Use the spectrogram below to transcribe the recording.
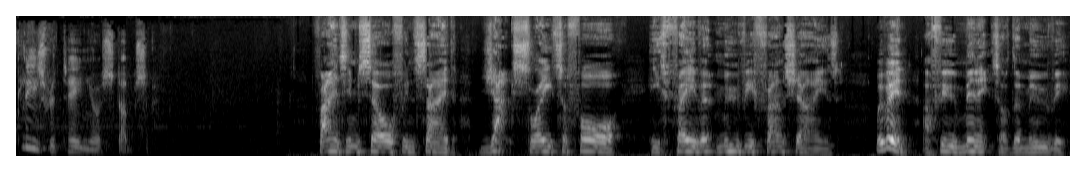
Please retain your stub, sir. finds himself inside Jack Slater 4, his favourite movie franchise, within a few minutes of the movie.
